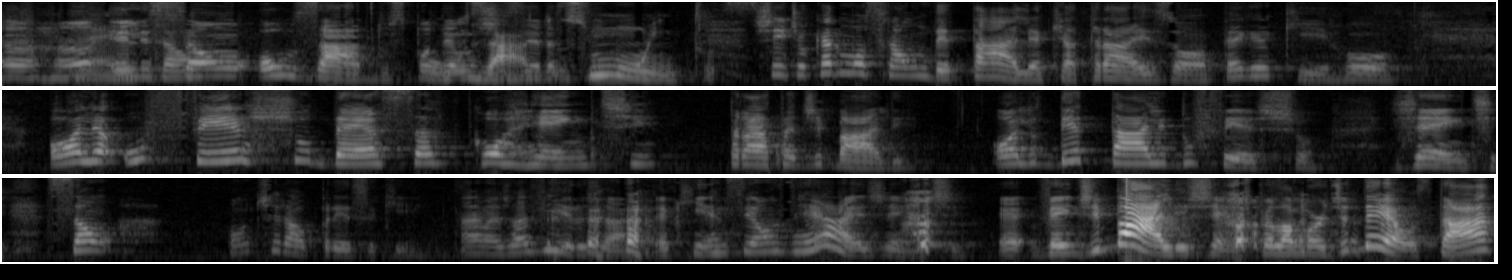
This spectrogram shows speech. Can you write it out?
Aham, né? Eles Então, são ousados, podemos dizer ousados, assim. muitos. Gente, eu quero mostrar um detalhe aqui atrás, ó. Pega aqui, Rô. Olha o fecho dessa corrente prata de Bali. Olha o detalhe do fecho. Gente, são... Vamos tirar o preço aqui. Ah, mas já viram já. É 511 reais, gente. É, vem de Bali, gente, pelo amor de Deus, tá?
